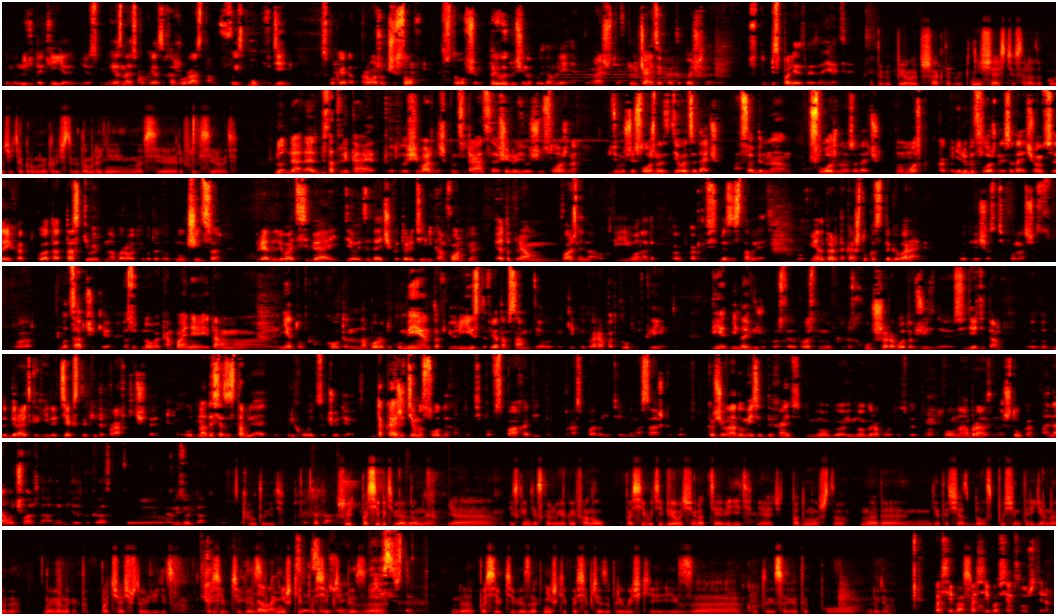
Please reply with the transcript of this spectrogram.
Как бы, ну, люди такие, я, я, я знаю, сколько я захожу раз там в Facebook в день, сколько я там провожу часов, что, в общем, при выключенных уведомлениях, понимаешь, что включать их, это точно что-то бесполезное занятие. Такой первый шаг такой к несчастью сразу получить огромное количество уведомлений и на все рефлексировать. Ну да, да, это просто отвлекает. Вот это очень важная же концентрация. Вообще люди очень сложно, людям очень сложно сделать задачу. Особенно сложную задачу. Ну, мозг как бы не любит сложные задачи, он всегда их от, куда-то оттаскивает, наоборот. И вот это вот научиться преодолевать себя и делать задачи, которые тебе некомфортны, это прям важный навык. И его надо как-то в себе заставлять. Вот. У меня, например, такая штука с договорами. Вот я сейчас, типа, у нас сейчас в WhatsAppчике, по сути, новая компания, и там э, нету какого-то набора документов, юристов. Я там сам делаю какие-то договора под крупных клиентов. И это ненавижу просто. Это просто ну, худшая работа в жизни. Сидеть и там вот, набирать какие-то тексты, какие-то правки читать. Вот надо себя заставлять, ну, приходится, что делать. Ну, такая же тема с отдыхом, там, типа в спа ходить, там, раз в пару недель на массаж какой-нибудь. Короче, надо уметь отдыхать и много, и много работать. Вот эта вот волнообразная штука, она очень важна, она ведет как раз к, к результату. Круто ведь. Шить, спасибо тебе огромное. Я искренне тебе скажу, я кайфанул. Спасибо тебе, очень рад тебя видеть. Я подумал, что надо, где-то сейчас был спущен триггер, надо, наверное, как-то почаще, что ли, видеться. Спасибо тебе за книжки, спасибо тебе за... Да, спасибо тебе за книжки, спасибо тебе за привычки и за крутые советы по людям. Спасибо, спасибо, спасибо всем слушателям.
